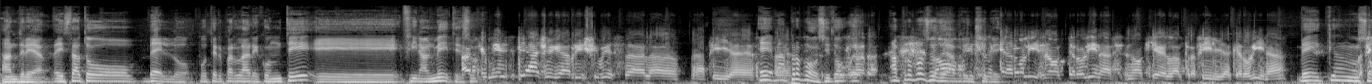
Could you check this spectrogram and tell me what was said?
Andrea, è stato bello poter parlare con te e finalmente... Anche so... mi dispiace che la principessa, la, la figlia... È, eh, ma a proposito, a proposito no, della principessa... Carolina, no, Carolina, no, chi è l'altra figlia? Carolina? Beh, non lo so,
